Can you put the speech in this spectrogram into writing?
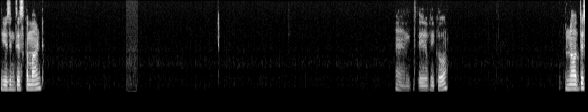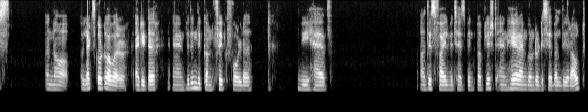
using this command. And there we go. Now this uh, now let's go to our editor. And within the config folder we have uh, this file which has been published. And here I'm going to disable the route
